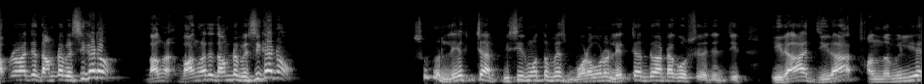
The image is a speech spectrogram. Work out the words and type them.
আপনার রাজ্যে দামটা বেশি কেন? বাংলা, বাংলাতে দামটা বেশি কেন? শুধু লেকচার পিসির মতো বেশ বড় বড় লেকচার দেওয়াটা খুব সেরেছে হীরা, জিরা, ছন্দ মিলিয়ে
